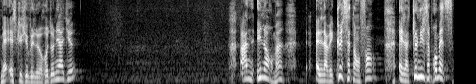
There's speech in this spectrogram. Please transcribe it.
Mais est-ce que je vais le redonner à Dieu? Anne, énorme, hein elle n'avait que sept enfants, elle a tenu sa promesse.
